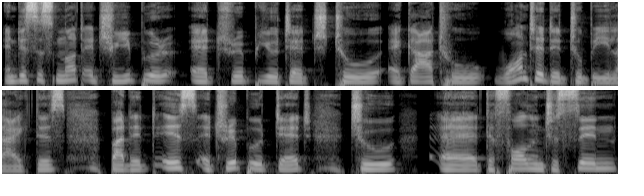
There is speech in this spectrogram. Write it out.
and this is not attribu- attributed to a god who wanted it to be like this, but it is attributed to uh, the fall into sin,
